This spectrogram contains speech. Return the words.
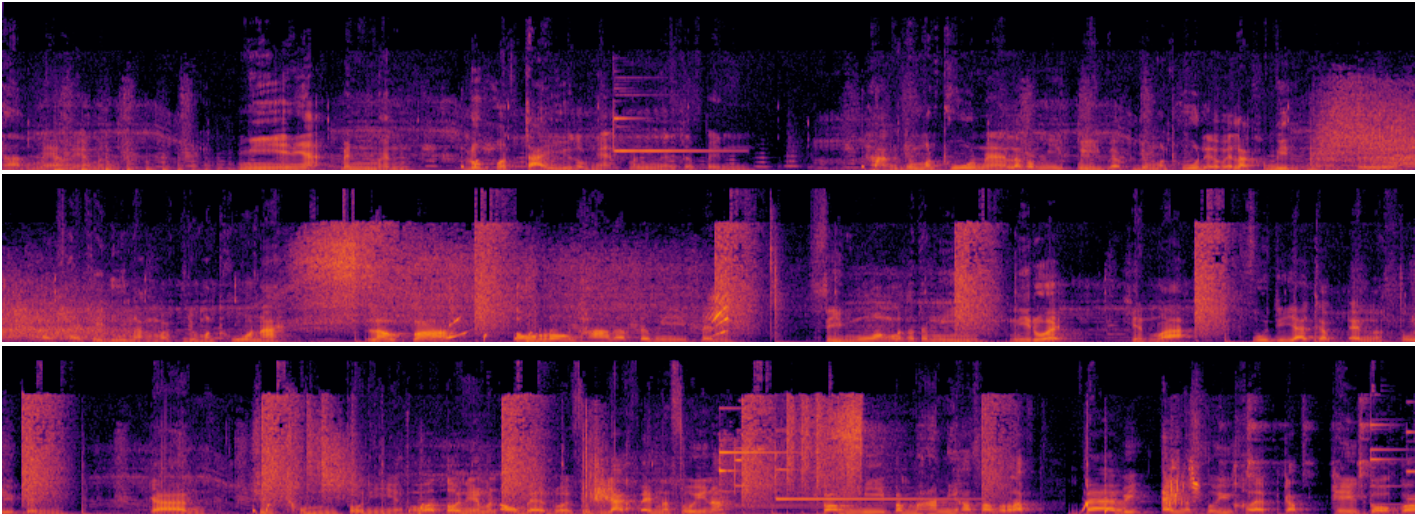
หางแมวเนี่ยมัน มีไอเนี่ยเป็นเหมือนรูปหัวใจอยู่ตรงเนี้ยมันเหมือนจะเป็นหางยมทูตนะแล้วก็มีปีกแบบยมทูตเดี๋ยวเวลาเขาบินเนี่ยเออถ้าใครเคยดูหนังแบบยมทูตนะแล้วก็ตรงรองเท้านะครับจะมีเป็นสีม่วงแล้วก็จะมีนี่ด้วย เขียนว่าฟูจิยะกับแอนนาซุยเป็นการชื่นชมตัวนี้ เพราะว่าตัวนี้มันออกแบบโดยฟูจิยะกับแอนนาซุยนะ ก็มีประมาณนี้ครับสำหรับแบบิกแอนนาซุยคอลแลบกับเพโกก็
